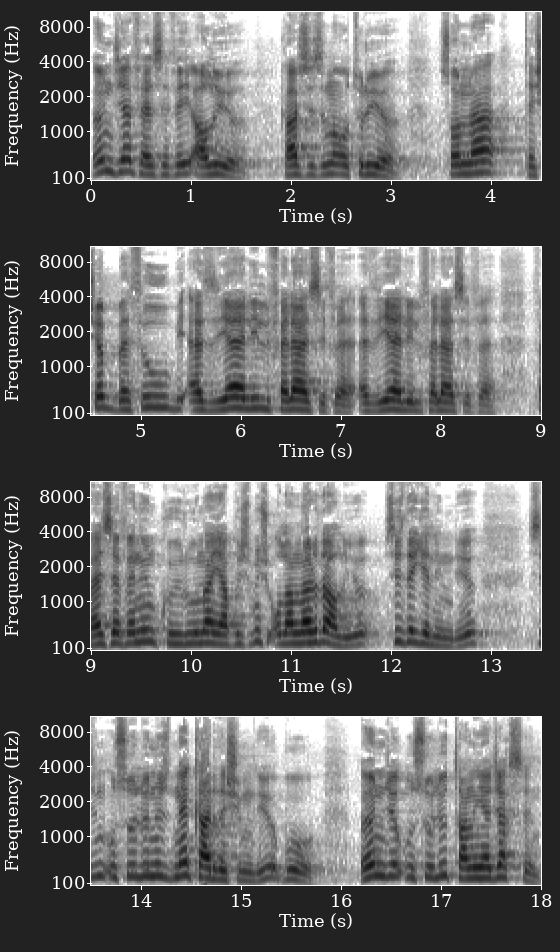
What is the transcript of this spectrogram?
Önce felsefeyi alıyor, karşısına oturuyor. Sonra teşebbethu bi ezyalil felasife, ezyalil felasife. Felsefenin kuyruğuna yapışmış olanları da alıyor. Siz de gelin diyor. Sizin usulünüz ne kardeşim diyor bu. Önce usulü tanıyacaksın.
